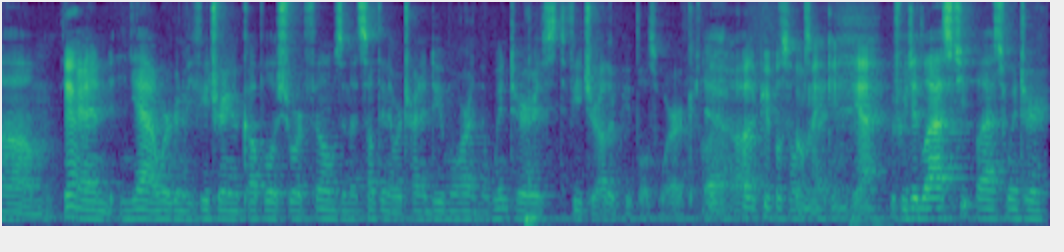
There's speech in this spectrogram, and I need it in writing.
Um, Yeah. And yeah, we're going to be featuring a couple of short films, and that's something that we're trying to do more in the winter is to feature other people's work. Yeah, uh, Other people's filmmaking, yeah. which we did last last winter.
